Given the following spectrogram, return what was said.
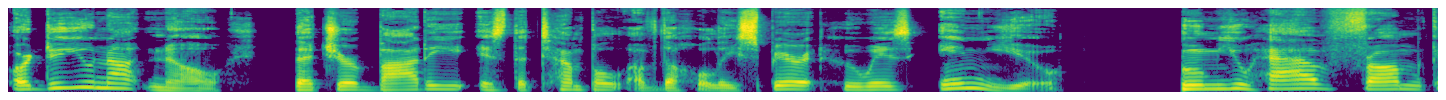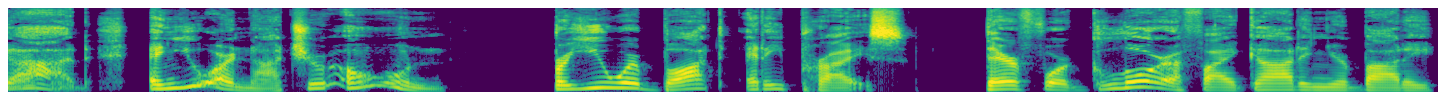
Or do you not know that your body is the temple of the Holy Spirit who is in you, whom you have from God, and you are not your own? For you were bought at a price. Therefore, glorify God in your body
